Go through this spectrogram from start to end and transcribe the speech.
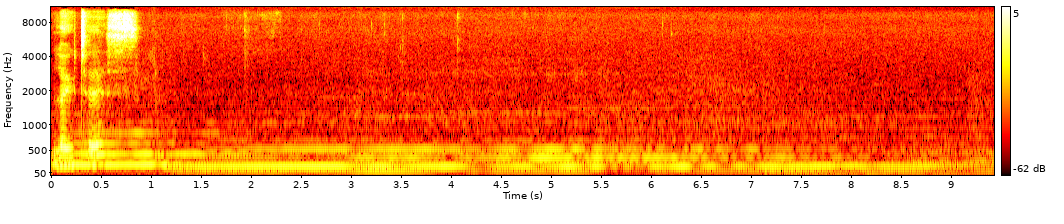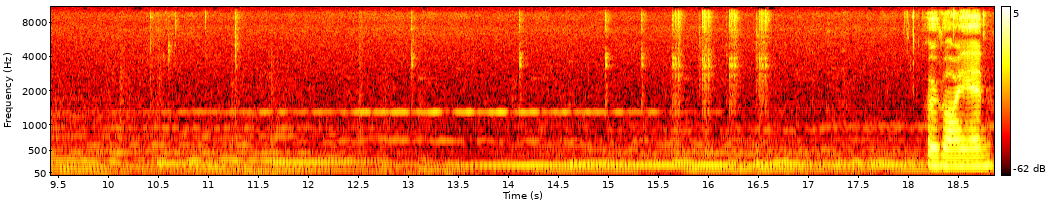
Lotus. Orion.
